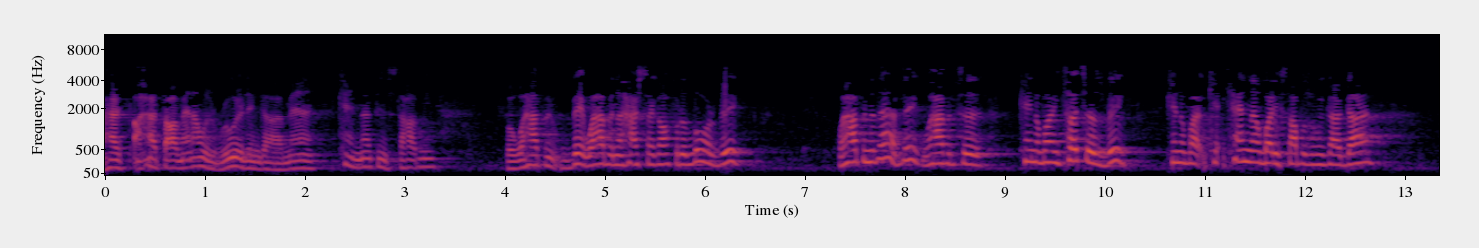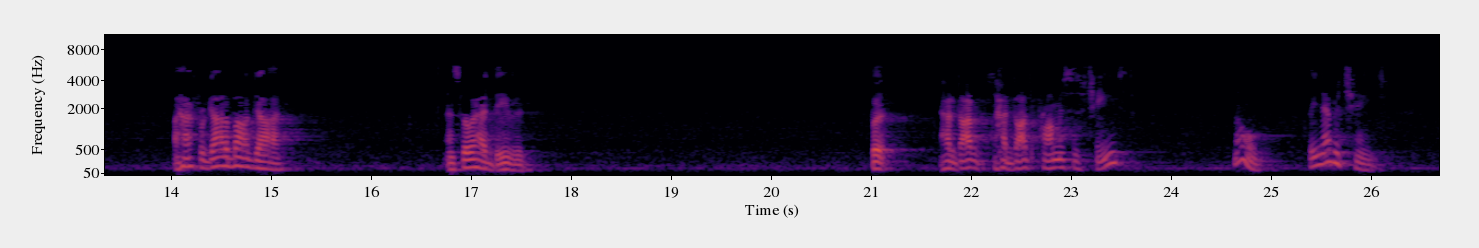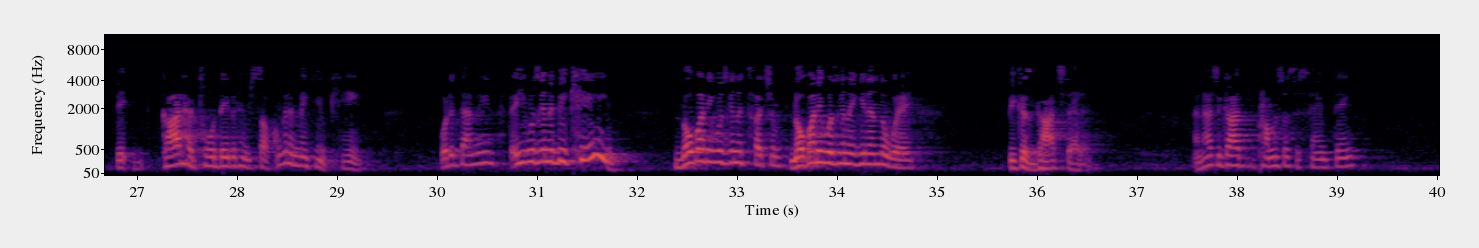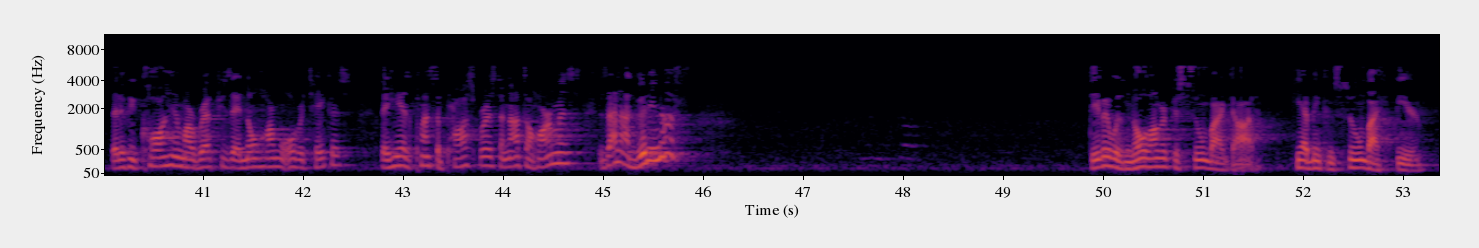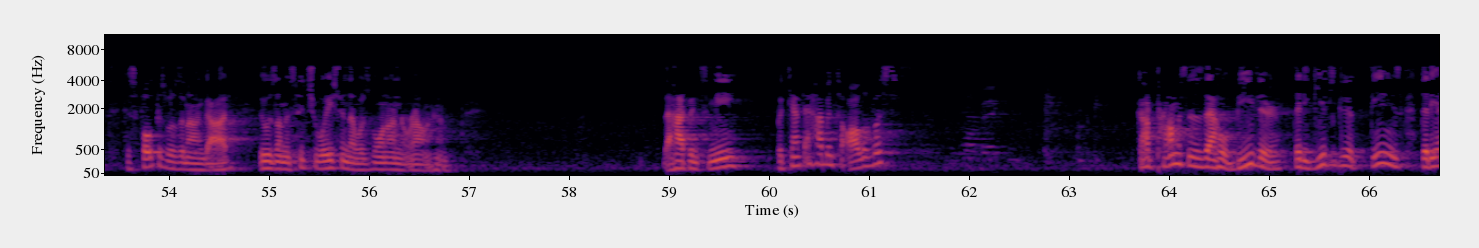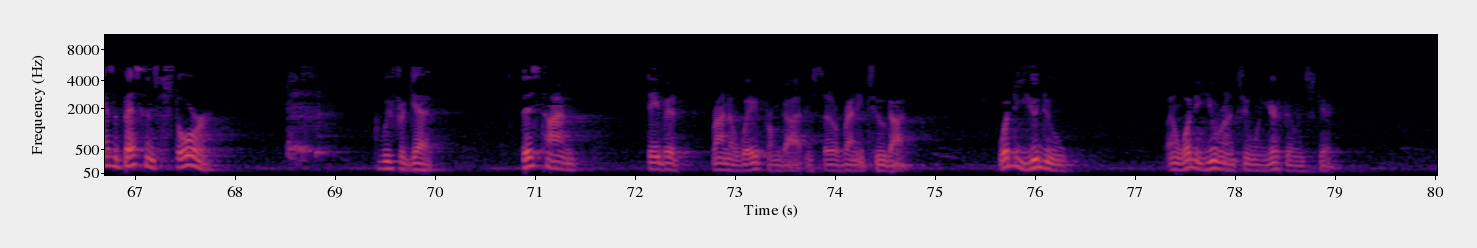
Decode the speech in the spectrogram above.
I had, I had thought, man, I was rooted in God, man. Can't nothing stop me. But what happened, Vic? What happened to hashtag off for the Lord, Vic? What happened to that, Vic? What happened to can't nobody touch us, Vic? Can't nobody, can't, can't nobody stop us when we got God? I had forgot about God. And so had David. But had, God, had God's promises changed? No, they never changed. They, God had told David himself, I'm going to make you king. What did that mean? That he was going to be king. Nobody was going to touch him. Nobody was going to get in the way because God said it. And hasn't God promised us the same thing? That if we call him our refuge, that no harm will overtake us? That he has plans to prosper us and not to harm us? Is that not good enough? David was no longer consumed by God. He had been consumed by fear. His focus wasn't on God, it was on the situation that was going on around him. That happened to me, but can't that happen to all of us? God promises that He'll be there, that He gives good things, that He has the best in store. But we forget. This time, David ran away from God instead of running to God. What do you do? And what do you run to when you're feeling scared?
